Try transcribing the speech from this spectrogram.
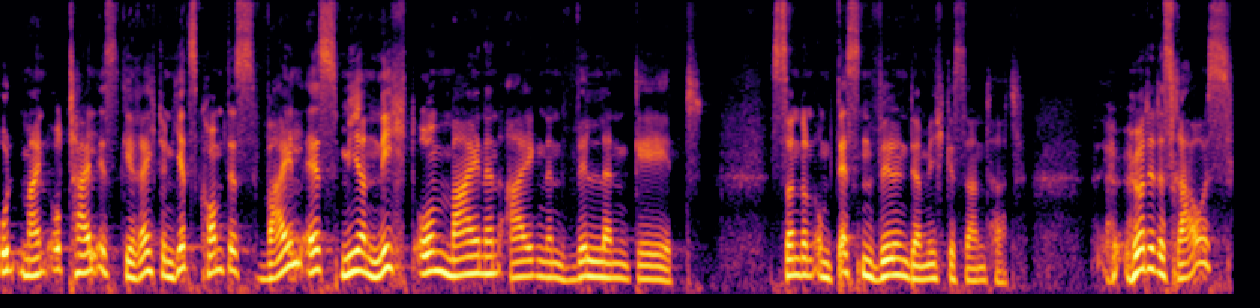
Und mein Urteil ist gerecht. Und jetzt kommt es, weil es mir nicht um meinen eigenen Willen geht, sondern um dessen Willen, der mich gesandt hat. Hört ihr das raus?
